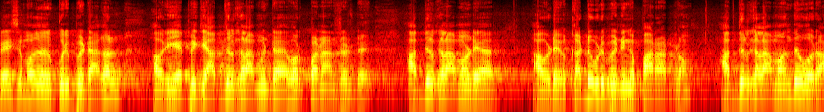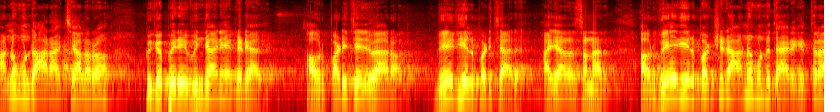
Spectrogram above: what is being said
பேசும்போது குறிப்பிட்டார்கள் அவர் ஏபிஜே அப்துல் கலாம் கிட்ட ஒர்க் பண்ணான்னு சொல்லிட்டு. அப்துல் கலாமுடைய அவருடைய கண்டுபிடிப்பை நீங்கள் பாராட்டணும். அப்துல் கலாம் வந்து ஒரு அணுகுண்டு ஆராய்ச்சியாளரோ மிகப்பெரிய விஞ்ஞானியே கிடையாது. அவர் படித்தது வேறு. வேதியியல் படித்தார் அஜாதா சொன்னார். அவர் வேதியியல் படிச்சுட்டு அணுகுண்டு தயாரிக்கிறதுல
